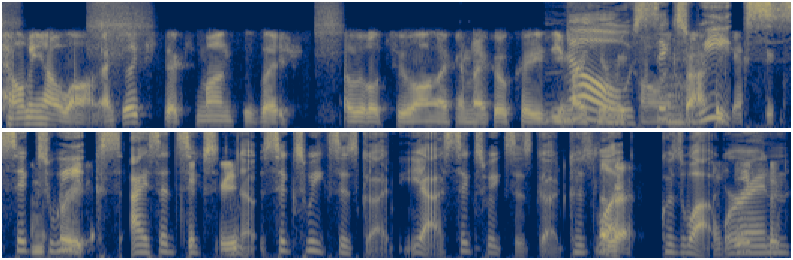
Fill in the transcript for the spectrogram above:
tell me how long. I feel like six months is like a little too long. Like I might go crazy. You might hear No, six weeks. six Six weeks. I said six. weeks? No, six weeks is good. Yeah, six weeks is good. Because Okay. look, because what we're like in.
